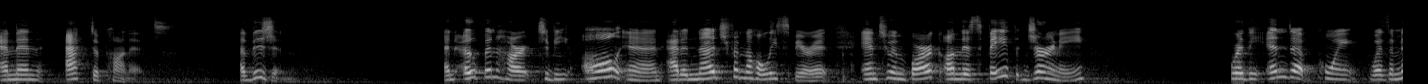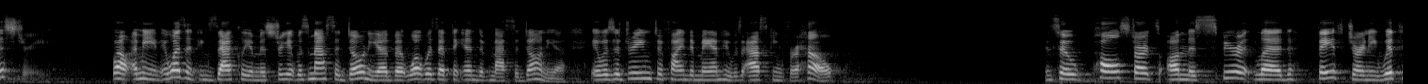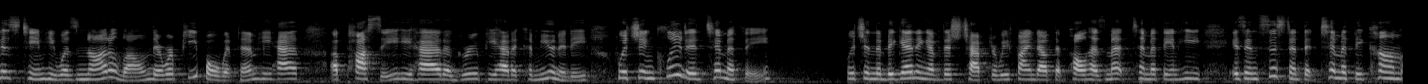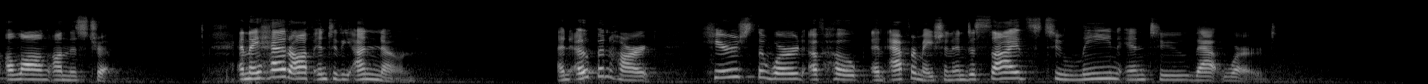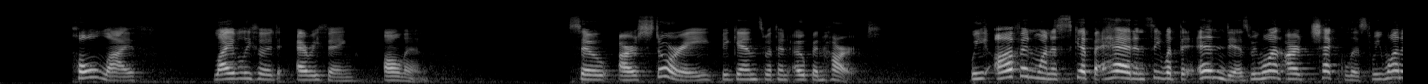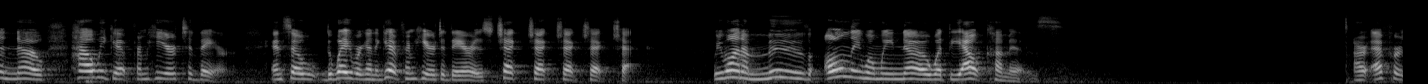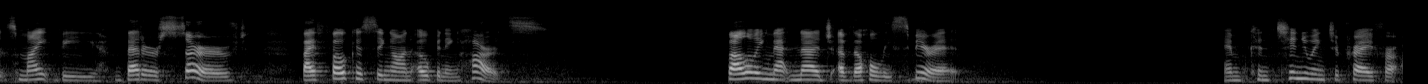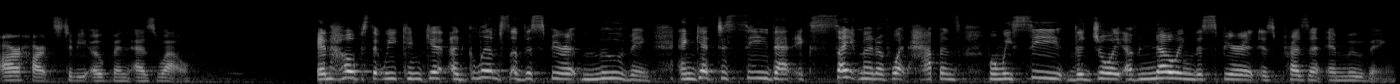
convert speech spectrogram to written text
and then act upon it. A vision. An open heart to be all in at a nudge from the Holy Spirit and to embark on this faith journey where the end up point was a mystery well, I mean, it wasn't exactly a mystery. It was Macedonia, but what was at the end of Macedonia? It was a dream to find a man who was asking for help. And so Paul starts on this spirit led faith journey with his team. He was not alone, there were people with him. He had a posse, he had a group, he had a community, which included Timothy. Which, in the beginning of this chapter, we find out that Paul has met Timothy and he is insistent that Timothy come along on this trip. And they head off into the unknown. An open heart hears the word of hope and affirmation and decides to lean into that word. Whole life, livelihood, everything, all in. So our story begins with an open heart. We often want to skip ahead and see what the end is. We want our checklist. We want to know how we get from here to there. And so the way we're going to get from here to there is check, check, check, check, check. We want to move only when we know what the outcome is. Our efforts might be better served by focusing on opening hearts, following that nudge of the Holy Spirit, and continuing to pray for our hearts to be open as well in hopes that we can get a glimpse of the Spirit moving and get to see that excitement of what happens when we see the joy of knowing the Spirit is present and moving.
